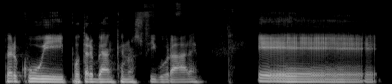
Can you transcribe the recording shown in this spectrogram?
per cui potrebbe anche non sfigurare. E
